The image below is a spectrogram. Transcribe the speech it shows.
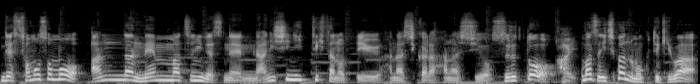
で、そもそもあんな年末にですね、何しに行ってきたのっていう話から話をすると、はいまず一番の目的は、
